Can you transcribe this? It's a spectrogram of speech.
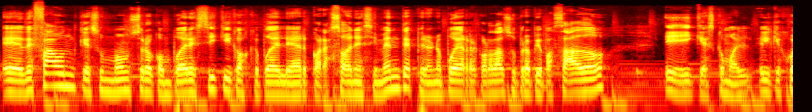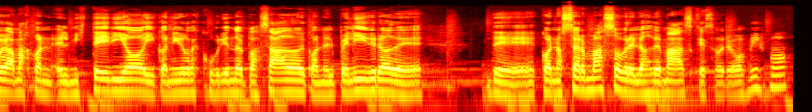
The Found, que es un monstruo con poderes psíquicos que puede leer corazones y mentes, pero no puede recordar su propio pasado. y que es como el, que juega más con el misterio y con ir descubriendo el pasado y con el peligro de, de conocer más sobre los demás que sobre vos mismo.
